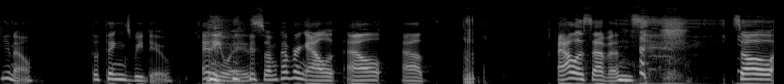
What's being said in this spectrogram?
You know, the things we do. Anyways, so I'm covering Al, Al, Al Alice Evans. So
